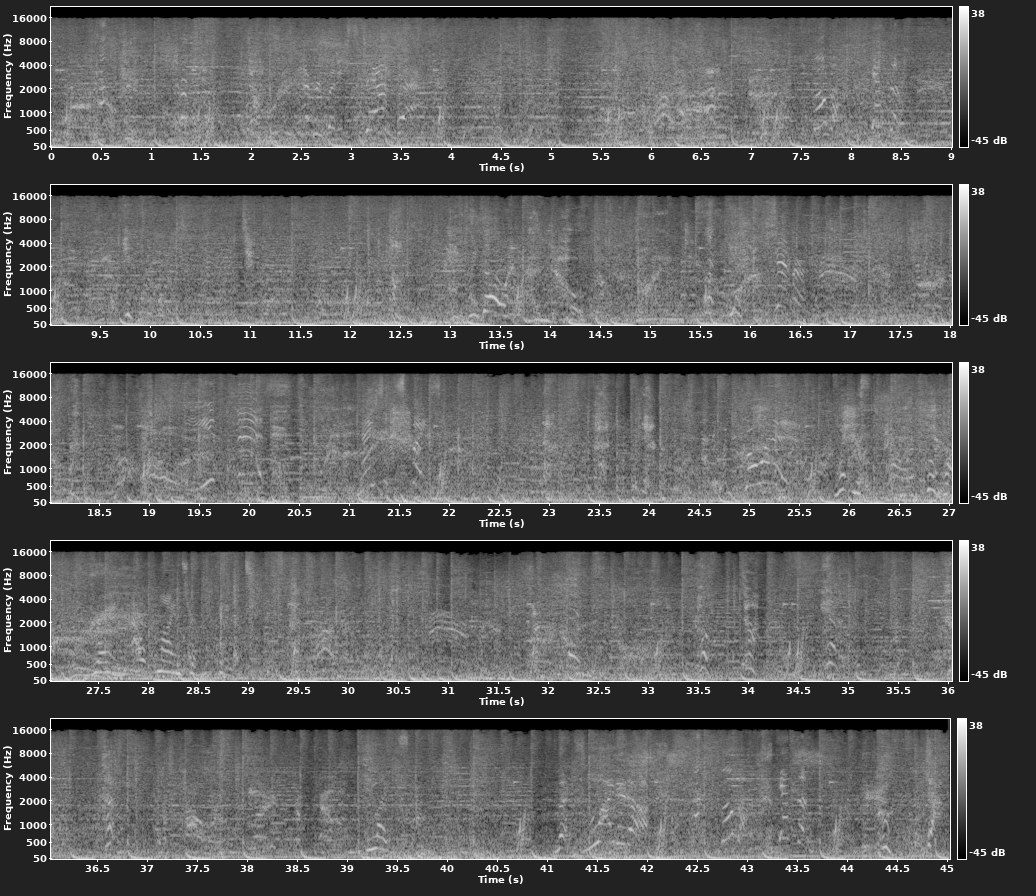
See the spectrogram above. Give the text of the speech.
Booba! Rain outlines your fate. Let's light it up! Get!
